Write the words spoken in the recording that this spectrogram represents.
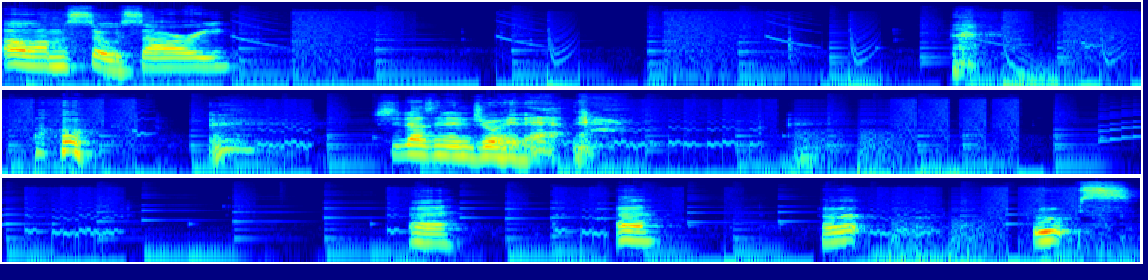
Oh, I'm so sorry. oh. She doesn't enjoy that. uh. Uh. Uh. Oops.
